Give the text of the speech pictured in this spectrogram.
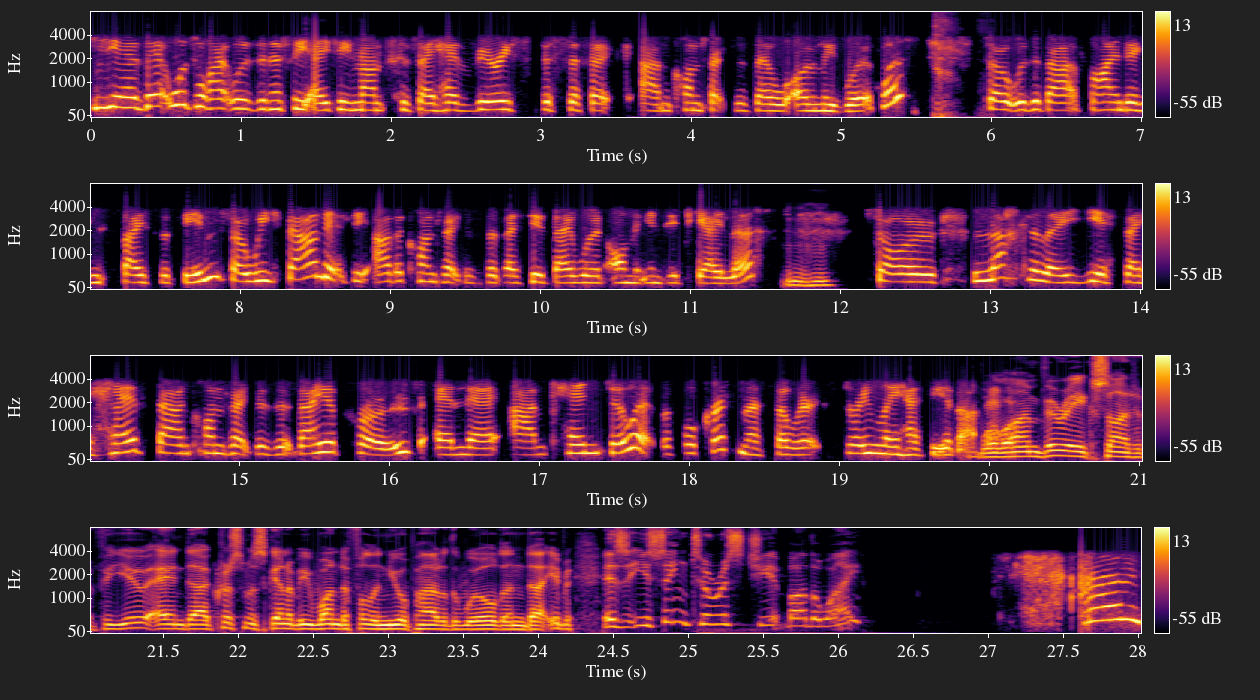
Yeah, that was why it was initially 18 months because they have very specific um, contractors they will only work with. So it was about finding space with them. So we found actually other contractors, but they said they weren't on the NZTA list. Mm-hmm. So luckily, yes, they have found contractors that they approve and that um, can do it before Christmas. So we're extremely happy about well, that. Well, I'm very excited for you, and uh, Christmas is going to be wonderful in your part of the world. And uh, every... is it, you seeing tourists yet, by the way? Um,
